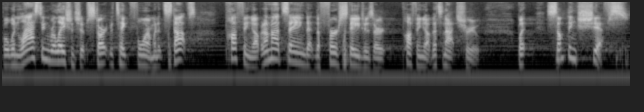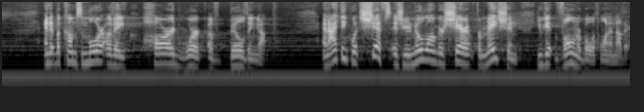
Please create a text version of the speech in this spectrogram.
But when lasting relationships start to take form, when it stops puffing up, and I'm not saying that the first stages are puffing up, that's not true, but something shifts and it becomes more of a hard work of building up. And I think what shifts is you no longer share information, you get vulnerable with one another.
